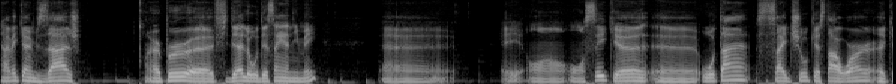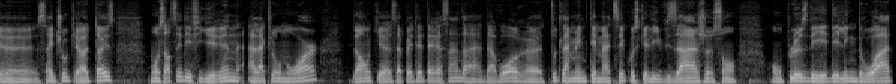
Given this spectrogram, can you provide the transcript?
avec un visage un peu fidèle au dessin animé. Euh, et on, sait que euh, autant Sideshow que Star Wars, euh, que Sideshow que Hot Toys vont sortir des figurines à la Clone War. Donc, ça peut être intéressant d'avoir toute la même thématique où ce que les visages ont plus des, lignes droites.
